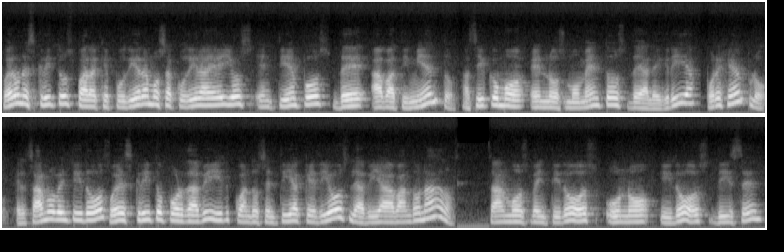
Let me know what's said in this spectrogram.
Fueron escritos para que pudiéramos acudir a ellos en tiempos de abatimiento, así como en los momentos de alegría. Por ejemplo, el Salmo 22 fue escrito por David cuando sentía que Dios le había abandonado Salmos 22, 1 y 2 dicen,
